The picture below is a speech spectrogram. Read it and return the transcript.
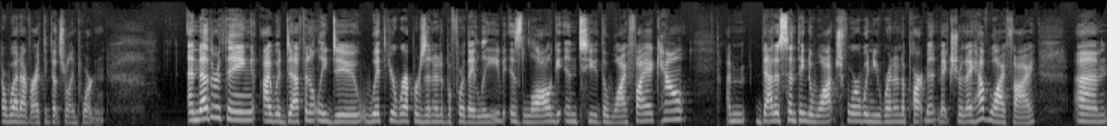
or whatever. I think that's really important Another thing I would definitely do with your representative before they leave is log into the Wi Fi account. Um, that is something to watch for when you rent an apartment. Make sure they have Wi Fi. Um,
